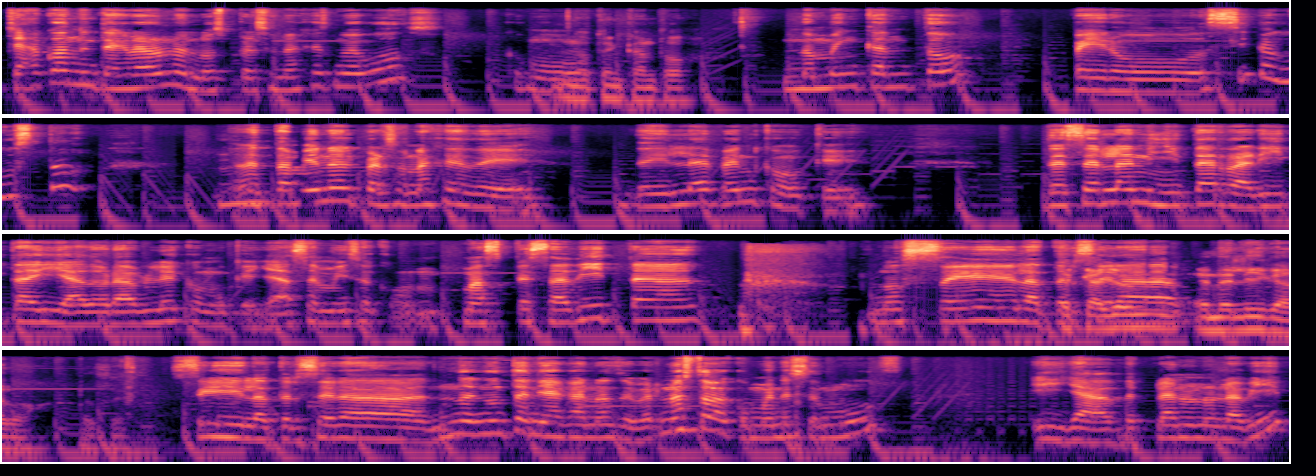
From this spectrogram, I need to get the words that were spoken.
ya cuando integraron a los personajes nuevos, como No te encantó. no me encantó, pero sí me gustó. Mm. También el personaje de, de Eleven, como que de ser la niñita rarita y adorable, como que ya se me hizo como más pesadita. No sé, la Te cayó tercera, en, en el hígado. así. sí, la tercera, no, no tenía ganas de ver, no estaba como en ese mood y ya de plano no la vi,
